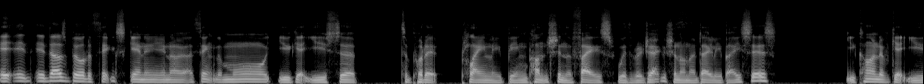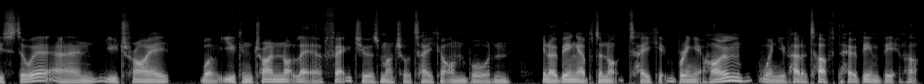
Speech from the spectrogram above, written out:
It, it. it does build a thick skin, and you know, I think the more you get used to, to put it plainly, being punched in the face with rejection on a daily basis, you kind of get used to it, and you try. Well, you can try and not let it affect you as much, or take it on board, and you know, being able to not take it, bring it home when you've had a tough day of being beaten up,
